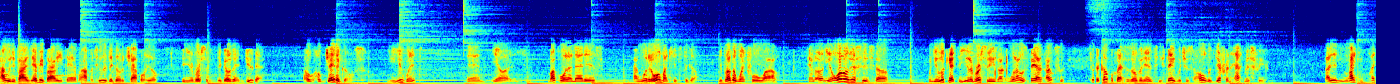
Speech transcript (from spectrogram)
I would advise everybody if they have an opportunity to go to Chapel Hill The university to go there and do that. I hope, hope Jada goes. You went, and you know, my point on that is, I wanted all my kids to go. Your brother went for a while, and uh, you know, all of this is uh, when you look at the universities. I, when I was there, I also took a couple classes over at NC State, which is a whole different atmosphere. I didn't like it, like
